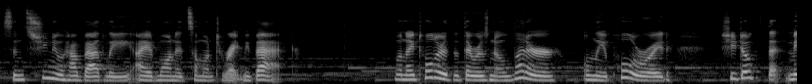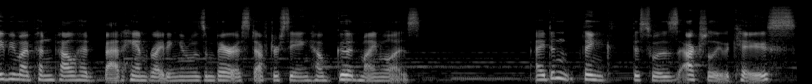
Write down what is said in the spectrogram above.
since she knew how badly I had wanted someone to write me back. When I told her that there was no letter, only a Polaroid, she joked that maybe my pen pal had bad handwriting and was embarrassed after seeing how good mine was. I didn't think this was actually the case.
